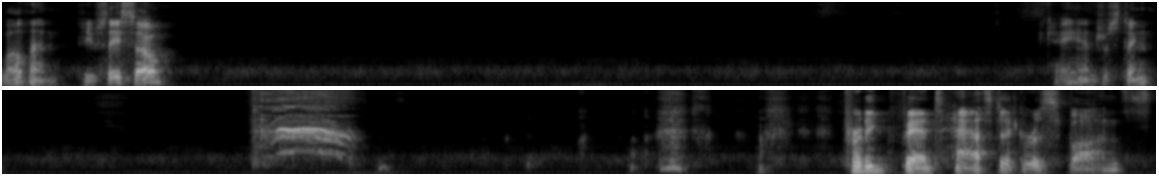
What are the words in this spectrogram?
Well then, if you say so. Okay, interesting. Pretty fantastic response.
